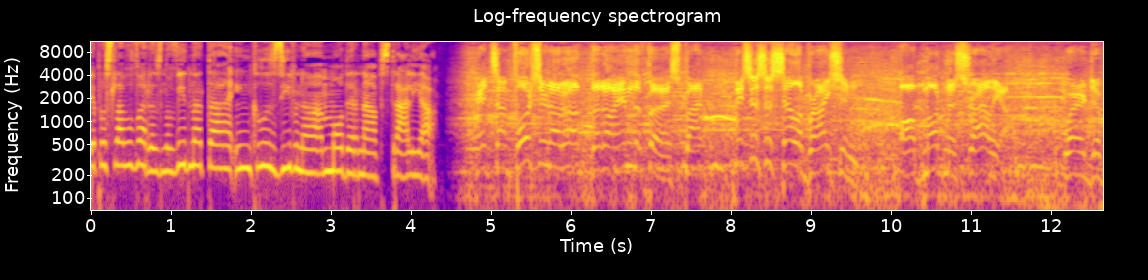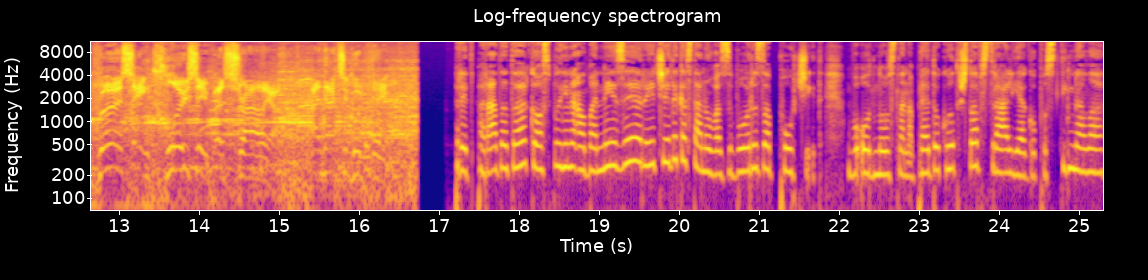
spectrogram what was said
ја прославува разновидната, инклузивна, модерна Австралија. It's unfortunate that I am the first, but this is a celebration of modern Australia. We're a diverse, inclusive Australia, and that's a good thing. Пред парадата, господин Албанезе рече дека станува збор за почит во однос на напредокот што Австралија го постигнала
